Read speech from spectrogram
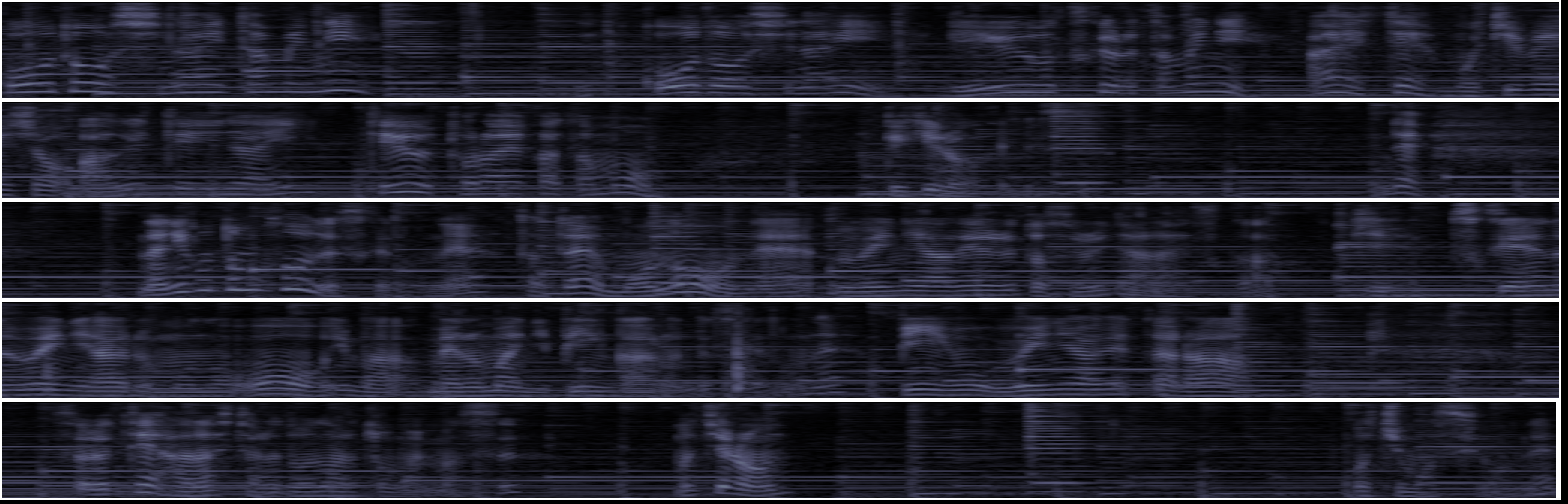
行動しないために行動しない理由を作るためにあえてモチベーションを上げていないっていう捉え方もできるわけですで何事もそうですけどね。例えば物をね上に上げるとするじゃないですか。机の上にあるものを今目の前に瓶があるんですけどね。瓶を上に上げたらそれ手離したらどうなると思います？もちろん落ちますよね。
